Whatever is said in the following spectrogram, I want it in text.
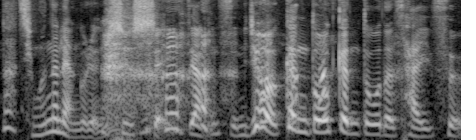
那请问那两个人是谁？这样子，你就有更多更多的猜测。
